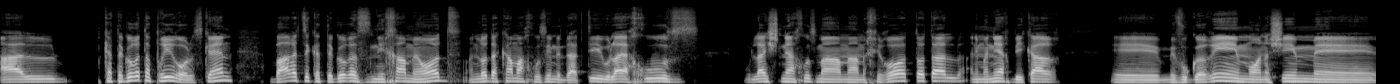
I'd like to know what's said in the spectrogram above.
על קטגוריית הפרי רולס כן בארץ זה קטגוריה זניחה מאוד אני לא יודע כמה אחוזים לדעתי אולי אחוז אולי שני אחוז מה, מהמכירות טוטל אני מניח בעיקר מבוגרים או אנשים אה,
